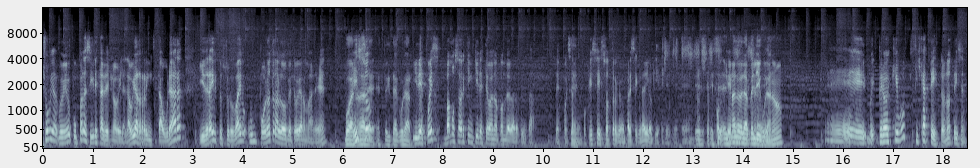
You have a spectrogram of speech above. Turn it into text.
yo voy a, me voy a ocupar de seguir esta telenovela. La voy a reinstaurar y Drive to Survive un por otro a lo que te voy a armar, ¿eh? Bueno, dale, espectacular. Y después vamos a ver quién quiere Esteban Ocon de verdad. Después también, porque ese es otro que me parece que nadie lo quiere. es, el malo de la película, ¿no? Eh, pero es que vos fíjate esto, ¿no? Te dicen,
